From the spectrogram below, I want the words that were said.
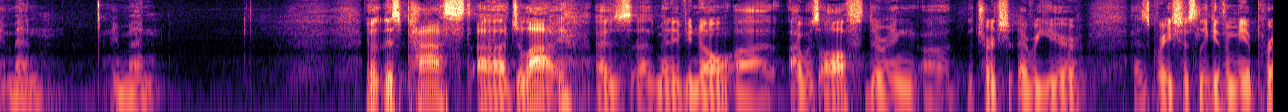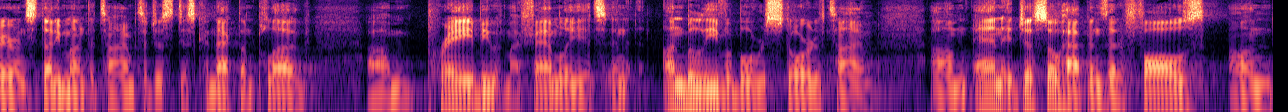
amen. Amen. You know, this past uh, July, as, as many of you know, uh, I was off during uh, the church every year has graciously given me a prayer and study month, a time to just disconnect, unplug, um, pray, be with my family. It's an unbelievable restorative time. Um, and it just so happens that it falls on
